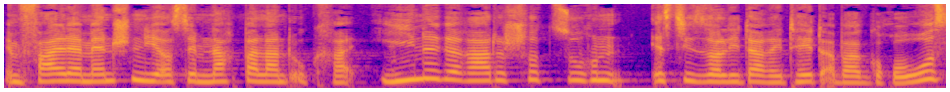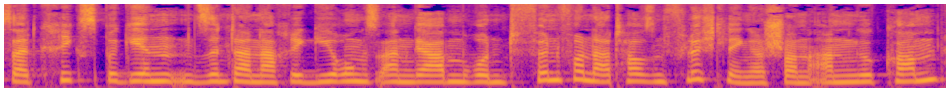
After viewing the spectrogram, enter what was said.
Im Fall der Menschen, die aus dem Nachbarland Ukraine gerade Schutz suchen, ist die Solidarität aber groß. Seit Kriegsbeginn sind da nach Regierungsangaben rund 500.000 Flüchtlinge schon angekommen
